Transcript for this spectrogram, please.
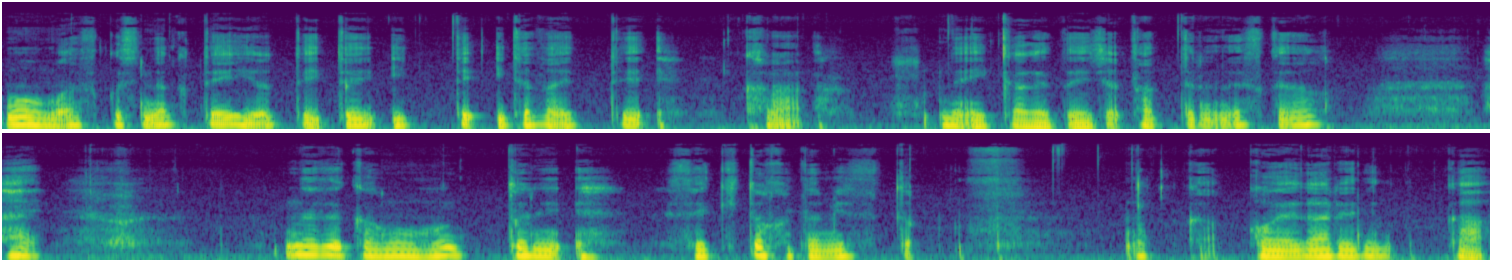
もうマスクしなくていいよって言って言っていただいてからね1ヶ月以上経ってるんですけど。はい。なぜかもう本当に咳と鼻水となんか声がれにが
